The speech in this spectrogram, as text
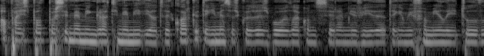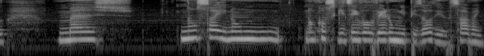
Opa, isto pode parecer mesmo ingrato e mesmo idiota. Claro que eu tenho imensas coisas boas a acontecer na minha vida, tenho a minha família e tudo, mas não sei, não, não consegui desenvolver um episódio, sabem?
